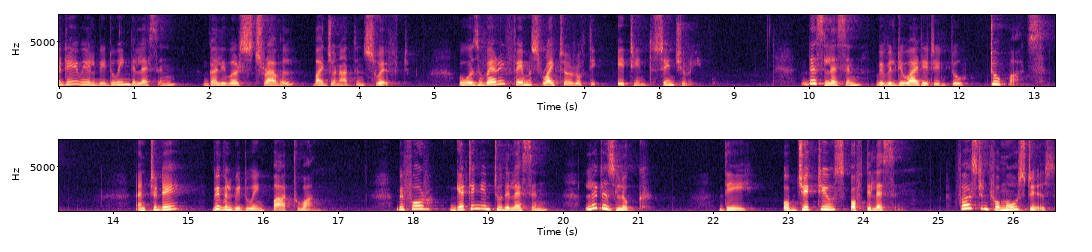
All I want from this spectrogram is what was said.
Today we will be doing the lesson Gulliver's Travel by Jonathan Swift, who was a very famous writer of the 18th century. This lesson we will divide it into two parts and today we will be doing part 1. Before getting into the lesson, let us look the objectives of the lesson. First and foremost is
